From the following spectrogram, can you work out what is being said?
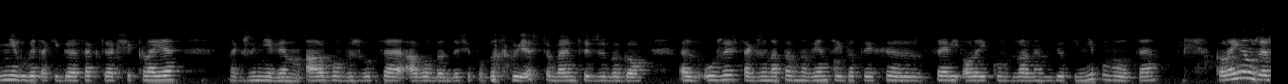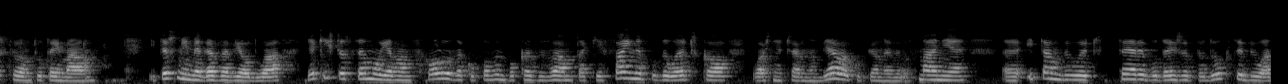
i nie lubię takiego efektu jak się kleje. Także nie wiem, albo wyrzucę, albo będę się po prostu jeszcze męczyć, żeby go e, zużyć. Także na pewno więcej do tych e, serii olejków z Wellness Beauty nie powrócę. Kolejną rzecz, którą tutaj mam i też mnie mega zawiodła. Jakiś czas temu ja Wam w holu zakupowym pokazywałam takie fajne pudełeczko, właśnie czarno-białe, kupione w Rossmanie. E, I tam były cztery bodajże produkty. Była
